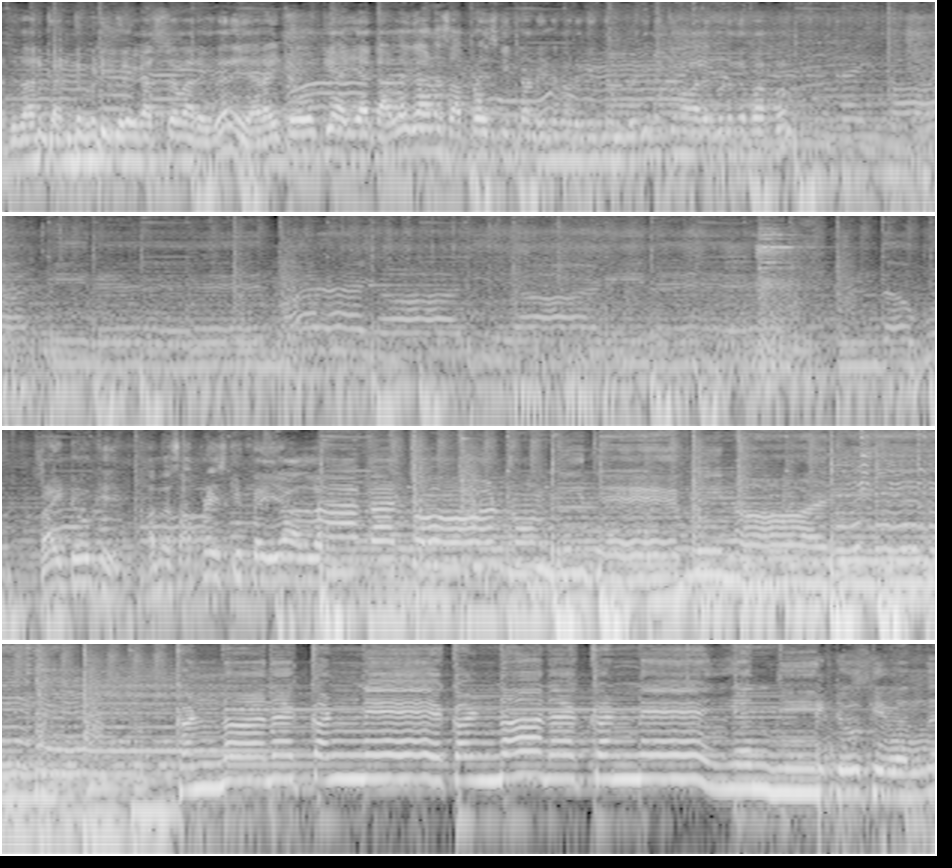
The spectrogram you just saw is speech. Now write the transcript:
அதுதான் கண்டுபிடிக்கிற கஷ்டமா இருக்குது. தானே ரைட் ஓகே ஐயாக்கு அழகான சர்ப்ரைஸ் கிஃப்ட் ஒன்று இன்னும் ஒரு கிஃப்ட் ஒன்று இருக்கு. நிச்சயமாக அதை கொடுங்க பார்ப்போம். ரைட் ஓகே அந்த சர்ப்ரைஸ் கிஃப்ட் ஐயா அதில் தோன்றும் இதே வினாடி கண்ணான கண்ணே கண்ணான கண்ணே என்னை ஓகே வந்து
